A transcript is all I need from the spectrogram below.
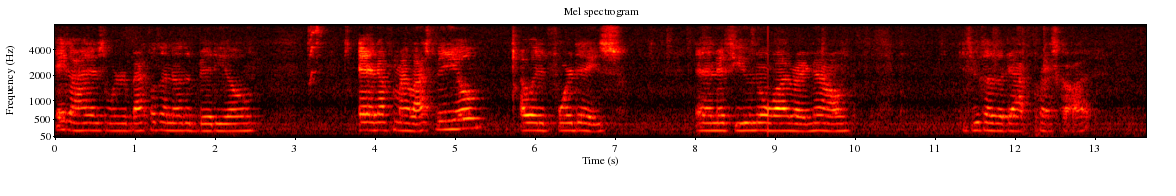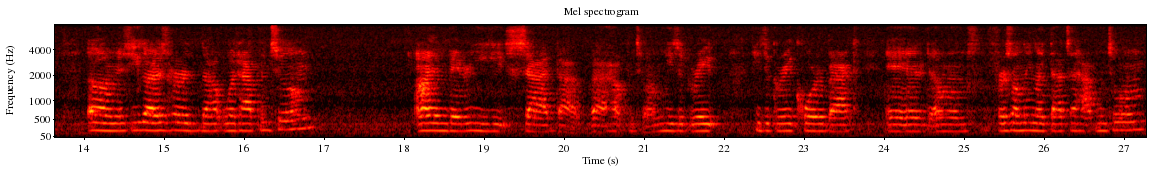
Hey guys, we're back with another video. And after my last video, I waited four days. And if you know why right now, it's because of Dak Prescott. Um, if you guys heard that what happened to him, I am very sad that that happened to him. He's a great, he's a great quarterback, and um, for something like that to happen to him,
